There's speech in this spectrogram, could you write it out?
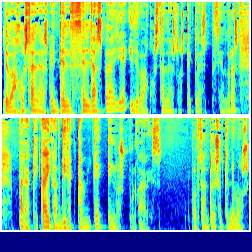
debajo están las 20 celdas braille y debajo están las dos teclas espaciadoras para que caigan directamente en los pulgares. Por tanto, eso tenemos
